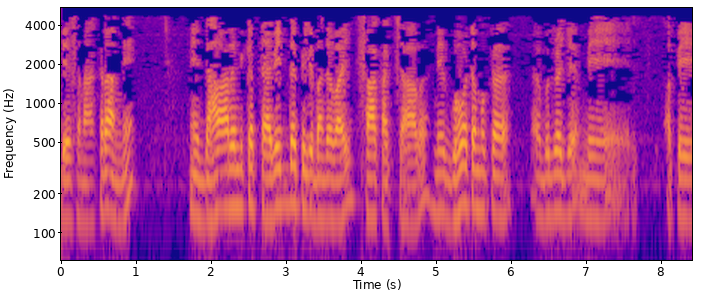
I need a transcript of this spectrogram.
දේශනා කරන්නේ. මේ ධාර්මික පැවිද්ද පිළිබඳවයි සාකච්ඡාව. මේ ගෝඨමුක බුදුරජ මේ අපේ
